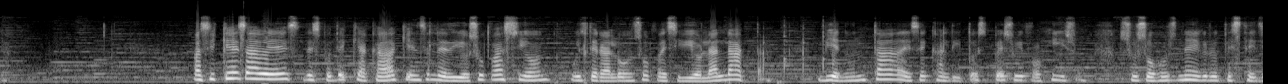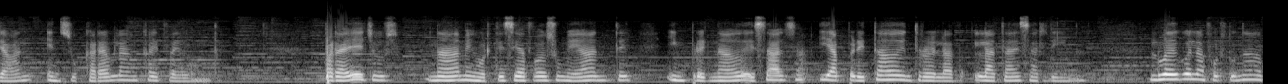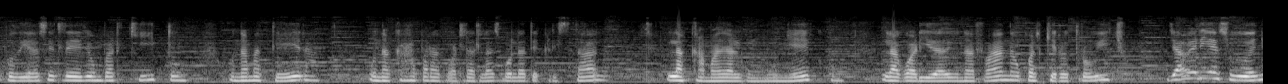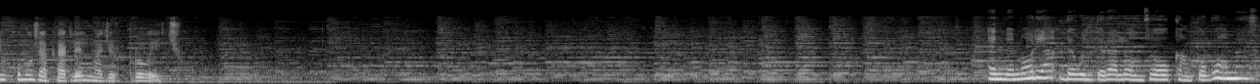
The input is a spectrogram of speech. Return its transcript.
Así que esa vez, después de que a cada quien se le dio su ración, Wilter Alonso recibió la lata, bien untada de ese caldito espeso y rojizo. Sus ojos negros destellaban en su cara blanca y redonda. Para ellos, nada mejor que ese arroz humeante, impregnado de salsa y apretado dentro de la lata de sardina. Luego el afortunado podía hacerle ella un barquito, una matera, una caja para guardar las bolas de cristal, la cama de algún muñeco, la guarida de una rana o cualquier otro bicho. Ya vería su dueño cómo sacarle el mayor provecho. En memoria de Wilter Alonso Ocampo Gómez,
